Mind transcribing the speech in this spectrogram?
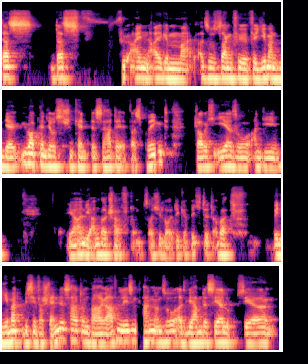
dass das für einen allgemein, also sozusagen für, für jemanden, der überhaupt keine juristischen Kenntnisse hatte, etwas bringt, glaube ich eher so an die, ja, an die Anwaltschaft und solche Leute gerichtet. Aber wenn jemand ein bisschen Verständnis hat und Paragraphen lesen kann und so, also wir haben das sehr, sehr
